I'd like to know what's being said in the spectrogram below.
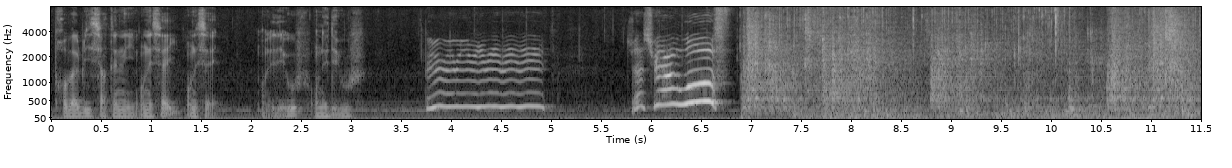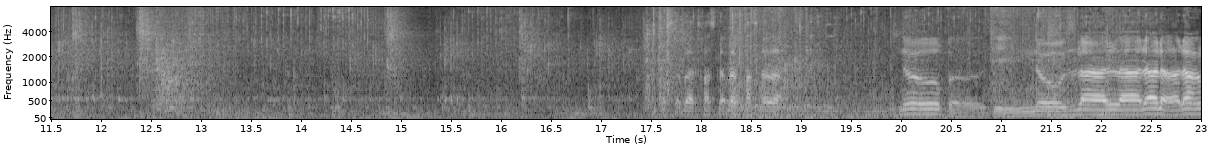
Probably, certainement. On essaye On essaye. On est des oufs, on est des oufs. Je suis un ouf Trace là-bas, trace là-bas, trace là-bas. Nobody knows la la la la la.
